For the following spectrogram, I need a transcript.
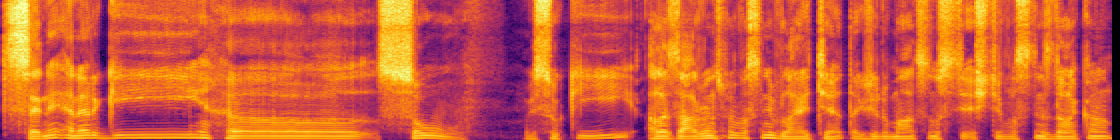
Ceny energií uh, jsou vysoký, ale zároveň jsme vlastně v létě, takže domácnosti ještě vlastně zdaleka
